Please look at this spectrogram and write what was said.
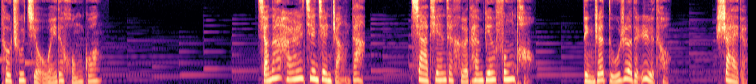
透出久违的红光。小男孩渐渐长大，夏天在河滩边疯跑，顶着毒热的日头。晒得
